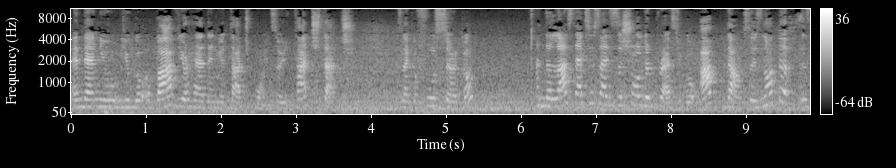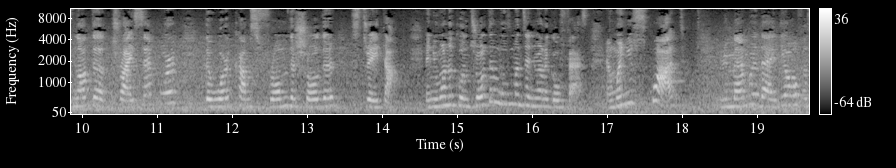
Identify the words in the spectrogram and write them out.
and then you you go above your head and you touch point. So you touch, touch. It's like a full circle. And the last exercise is the shoulder press. You go up, down. So it's not the it's not the tricep work. The work comes from the shoulder straight up. And you want to control the movements and you want to go fast. And when you squat, Remember the idea of a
